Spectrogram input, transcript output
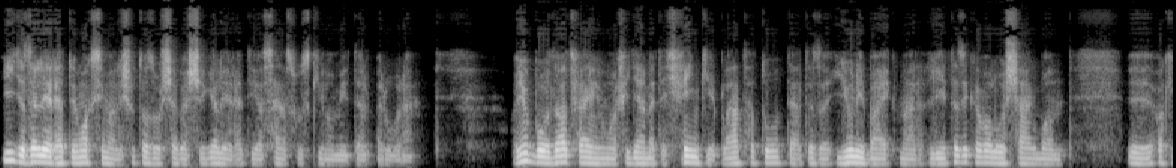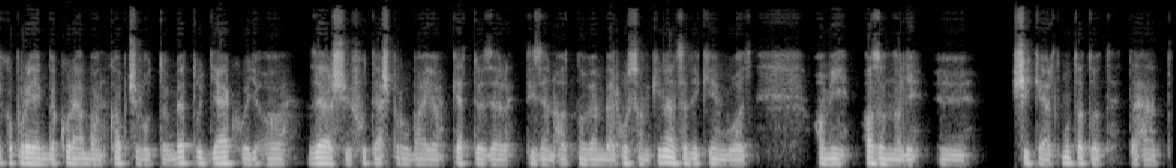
Így az elérhető maximális utazósebesség elérheti a 120 km per órán. A jobb oldalt felhívom a figyelmet, egy fénykép látható, tehát ez a Unibike már létezik a valóságban. Akik a projektbe korábban kapcsolódtak be, tudják, hogy az első futáspróbája 2016. november 29-én volt, ami azonnali sikert mutatott, tehát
